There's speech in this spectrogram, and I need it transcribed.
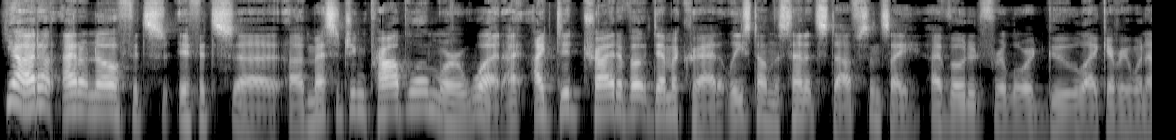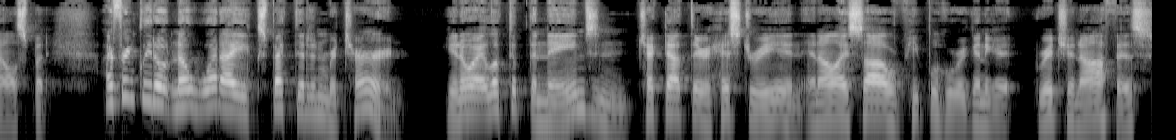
Yeah, I don't, I don't know if it's if it's a, a messaging problem or what. I, I did try to vote Democrat, at least on the Senate stuff, since I, I voted for Lord Goo like everyone else. But I frankly don't know what I expected in return. You know, I looked up the names and checked out their history, and, and all I saw were people who were going to get rich in office.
